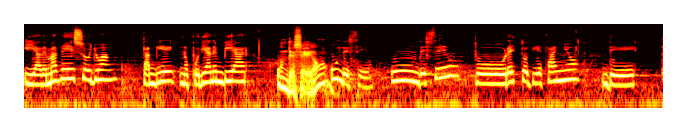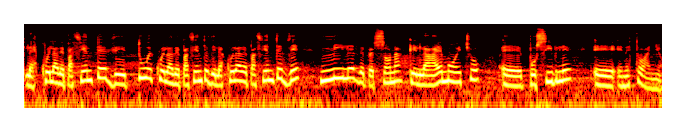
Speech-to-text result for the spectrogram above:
Y además de eso, Joan, también nos podían enviar Un deseo. un deseo, un deseo por estos 10 años de la escuela de pacientes, de tu escuela de pacientes, de la escuela de pacientes, de miles de personas que la hemos hecho eh, posible eh, en estos años.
